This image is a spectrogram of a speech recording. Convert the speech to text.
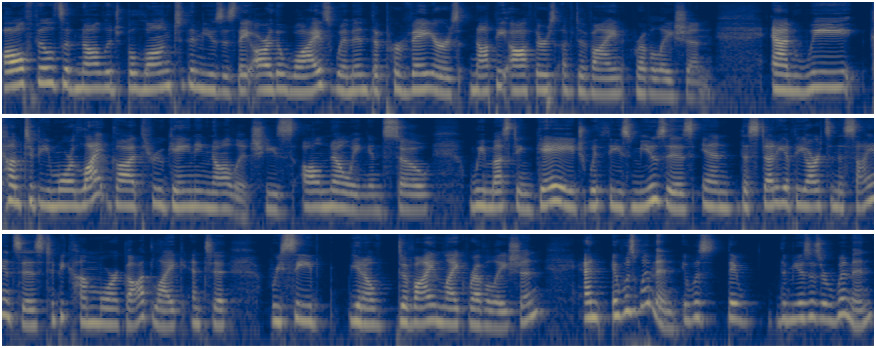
All fields of knowledge belong to the muses. They are the wise women, the purveyors, not the authors of divine revelation. And we come to be more like God through gaining knowledge. He's all knowing. And so we must engage with these muses in the study of the arts and the sciences to become more godlike and to receive, you know, divine like revelation. And it was women. It was they the muses are women.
